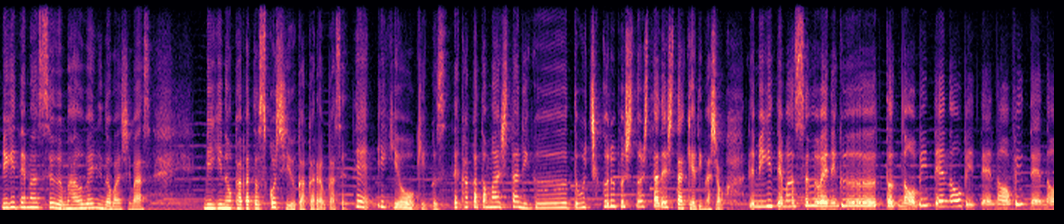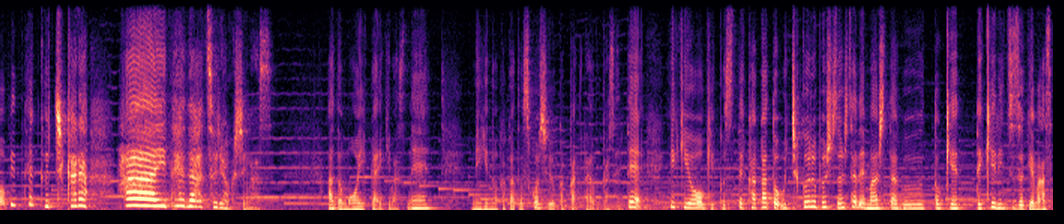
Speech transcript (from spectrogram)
右手まっすぐ真上に伸ばします。右のかかと少し床から浮かせて息を大きく吸ってかかと真下にぐーっと内くるぶしの下で下蹴りましょう。で右手まっすぐ上にぐーっと伸びて伸びて伸びて伸びて口から吐いて脱力します。あともう一回いきますね。右のかかと少し浮か浮かせて息を大きく吸ってかかと内くるぶしの下で真下ぐーっと蹴って蹴り続けます。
